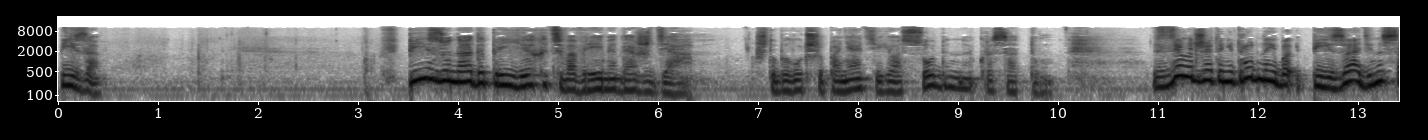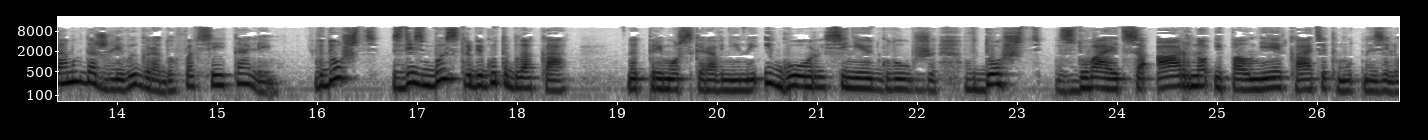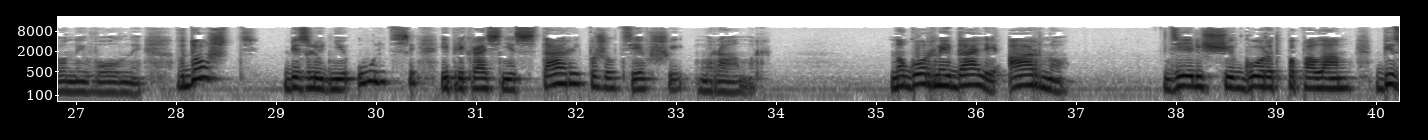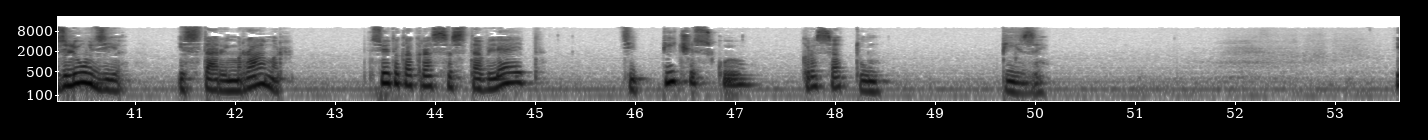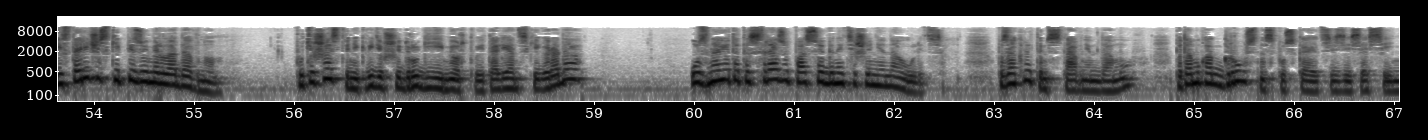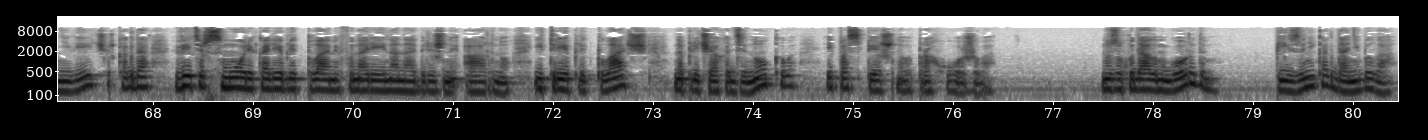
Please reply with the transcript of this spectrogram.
Пиза. В Пизу надо приехать во время дождя, чтобы лучше понять ее особенную красоту. Сделать же это нетрудно, ибо Пиза — один из самых дождливых городов во всей Италии. В дождь здесь быстро бегут облака над Приморской равниной, и горы синеют глубже. В дождь вздувается Арно и полнее катит мутно-зеленые волны. В дождь безлюднее улицы и прекраснее старый пожелтевший мрамор. Но горные дали, Арно, делящий город пополам, безлюдье и старый мрамор, все это как раз составляет типическую красоту Пизы. Исторически Пиза умерла давно. Путешественник, видевший другие мертвые итальянские города, узнает это сразу по особенной тишине на улицах, по закрытым ставням домов, потому как грустно спускается здесь осенний вечер, когда ветер с моря колеблет пламя фонарей на набережной Арно и треплет плащ на плечах одинокого и поспешного прохожего. Но захудалым городом Пиза никогда не была.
